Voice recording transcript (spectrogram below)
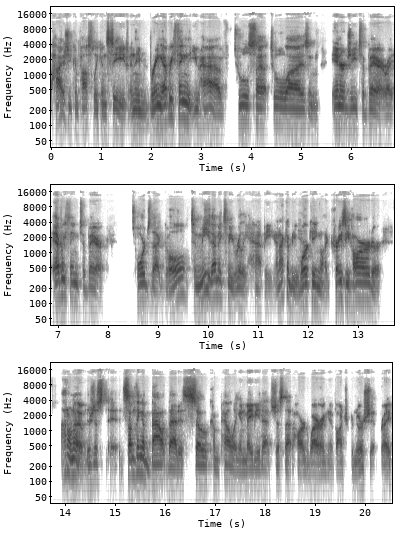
high as you can possibly conceive and then bring everything that you have tool set tool wise and energy to bear right? Everything to bear towards that goal. To me that makes me really happy. And i can be working like crazy hard or i don't know. There's just eh, something about that is so compelling and maybe that's just that hardwiring of entrepreneurship right?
